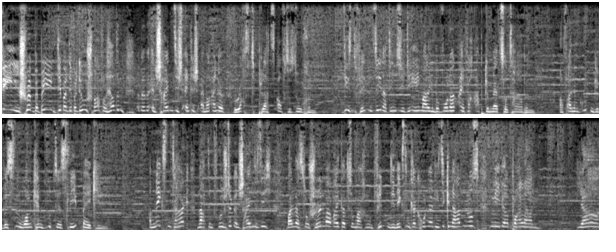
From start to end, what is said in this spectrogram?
Die Schwibbidi-Dibber-Dibber-Du Schwafelhelden äh, entscheiden sich endlich einmal einen Rastplatz aufzusuchen. Diesen finden sie, nachdem sie die ehemaligen Bewohner einfach abgemetzelt haben. Auf einem guten Gewissen, one can good sleepmaking. Am nächsten Tag, nach dem Frühstück, entscheiden sie sich, weil das so schön war, weiterzumachen und finden die nächsten Krakonia, die sie gnadenlos niederballern. Ja,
